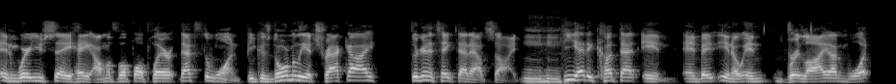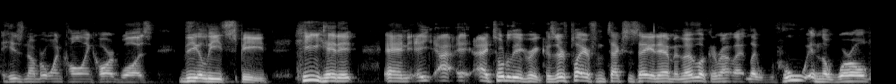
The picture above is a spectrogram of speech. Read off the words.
and where you say hey i'm a football player that's the one because normally a track guy they're going to take that outside. Mm-hmm. He had to cut that in and you know and rely on what his number one calling card was, the elite speed. He hit it and I, I totally agree because there's players from Texas A&M and they're looking around like, like, who in the world,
